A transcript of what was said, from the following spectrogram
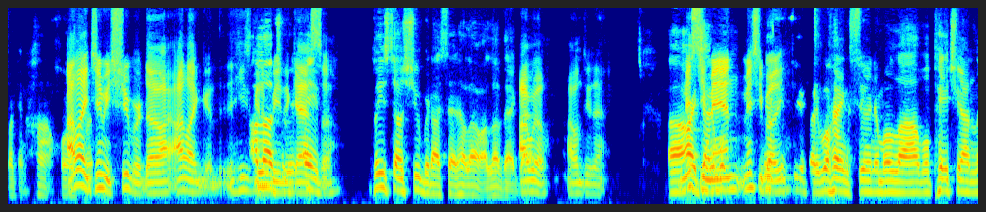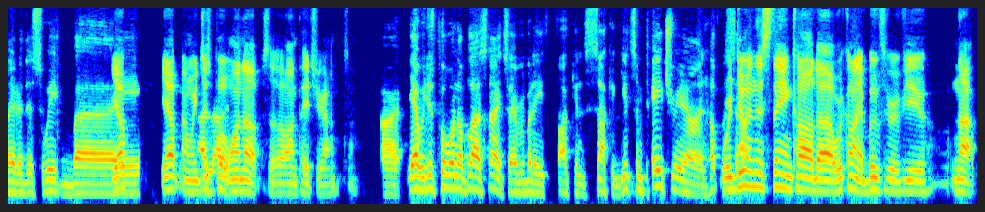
fucking hot horse. I like Jimmy Shubert though. I, I like. He's gonna love be the Shubert. guest. Hey, so Please tell Shubert I said hello. I love that guy. I will. I will do that. Uh, Miss right, you, Johnny, man. We'll, Miss you, miss buddy. too, buddy. We'll hang soon, and we'll uh we'll Patreon later this week. Buddy. Yep. Yep. And we just put it. one up, so on Patreon. So All right. Yeah, we just put one up last night, so everybody fucking suck it. Get some Patreon. Help we're doing out. this thing called uh we're calling it booth review, not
